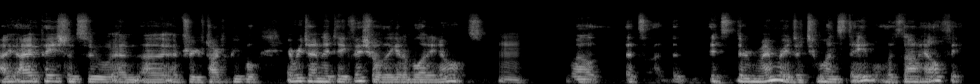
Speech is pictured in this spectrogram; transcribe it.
I, I have patients who and uh, i'm sure you've talked to people every time they take fish oil they get a bloody nose. Mm. well that's it's their membranes are too unstable. It's not healthy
